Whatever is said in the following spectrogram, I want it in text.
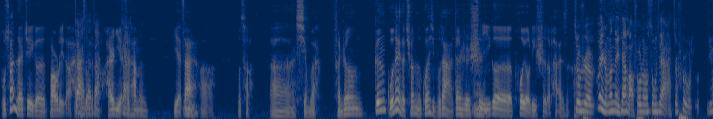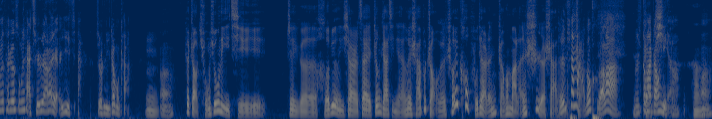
不算在这个包里的，还是怎么着？还是也是他们也在啊？我操啊！行吧，反正跟国内的圈子关系不大，但是是一个颇有历史的牌子。就是为什么那天老说成松下，就是因为他跟松下其实原来也是一家，就是你这么看。嗯嗯，这找穷兄弟一起，这个合并一下，再挣扎几年，为啥不找个稍微靠谱点的？你找个马兰士啊啥的，人天马都合了，干嘛找你啊？嗯，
